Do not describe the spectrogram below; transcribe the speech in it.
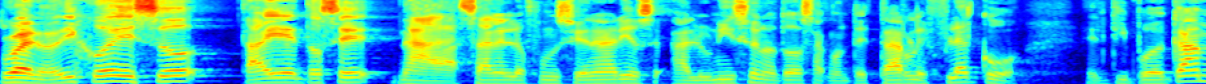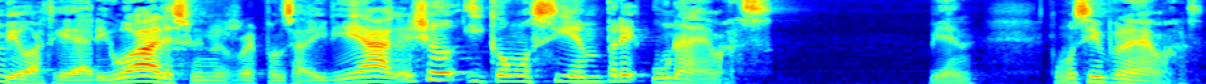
Bueno, dijo eso, bien, entonces, nada, salen los funcionarios al unísono todos a contestarle, flaco, el tipo de cambio va a quedar igual, es una irresponsabilidad, yo, y como siempre, una de más. Bien, como siempre, una de más.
